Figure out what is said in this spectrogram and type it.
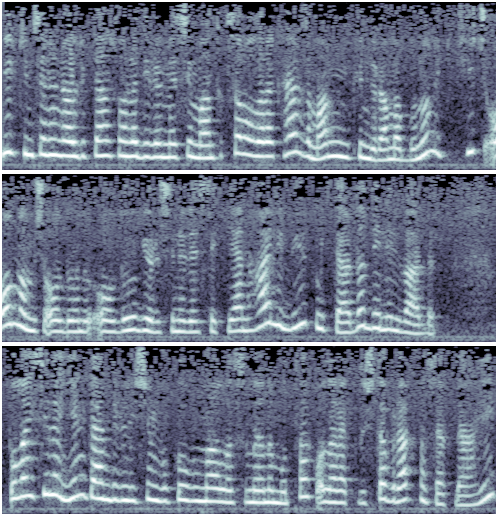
Bir kimsenin öldükten sonra dirilmesi mantıksal olarak her zaman mümkündür ama bunun hiç olmamış olduğunu, olduğu görüşünü destekleyen hayli büyük miktarda delil vardır. Dolayısıyla yeniden dirilişin vuku bulma olasılığını mutlak olarak dışta bırakmasak dahi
